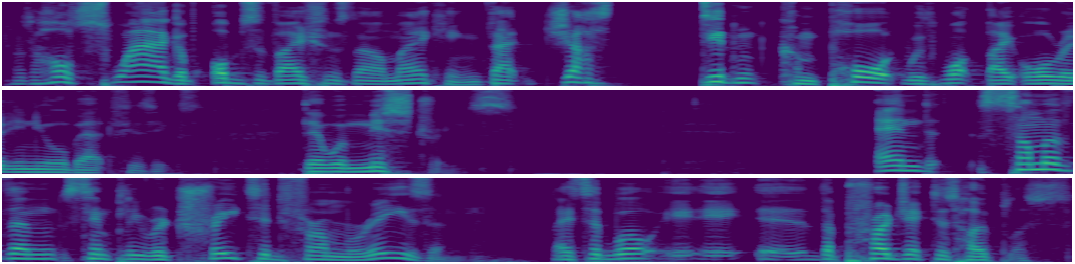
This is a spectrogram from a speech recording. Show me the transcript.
There was a whole swag of observations they were making that just didn't comport with what they already knew about physics. There were mysteries. And some of them simply retreated from reason. They said, well, it, it, the project is hopeless.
